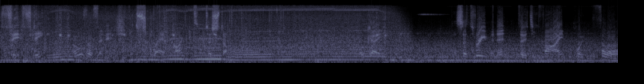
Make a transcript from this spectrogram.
50. Over finish, square right to stop. Okay, that's a 3 minute 35.4.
